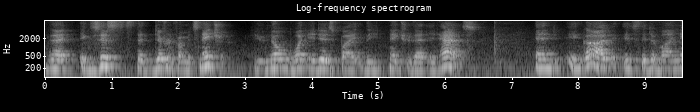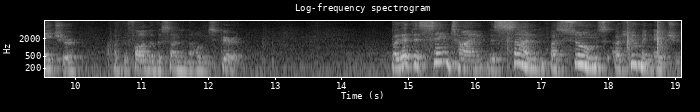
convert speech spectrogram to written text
that exists that different from its nature. You know what it is by the nature that it has. And in God, it's the divine nature of the Father, the Son, and the Holy Spirit. But at the same time, the Son assumes a human nature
